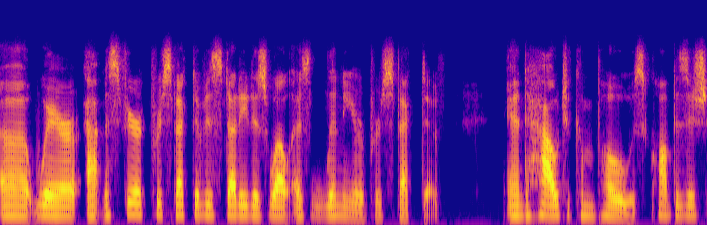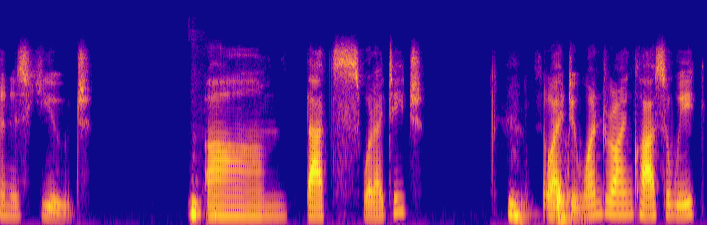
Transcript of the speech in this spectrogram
uh, where atmospheric perspective is studied as well as linear perspective and how to compose. Composition is huge. Mhm. Um, that's what I teach. Hmm, So I do one drawing class a week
